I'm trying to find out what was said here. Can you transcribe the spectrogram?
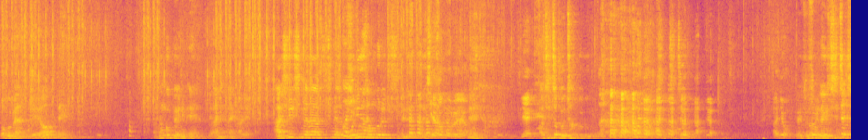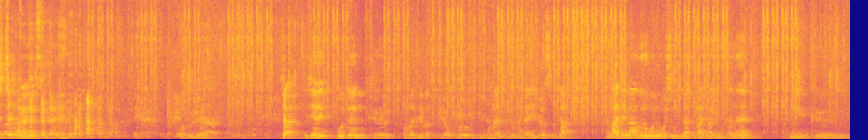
먹으면 안 돼요. 네. 한국 배우님, 네. 아니, 아니. 아쉬우시면 하나 주시면서 먹고 본인. 선물을 주시면 됩니다. 제 선물을요? 네. 예. 아, 진짜 못 참고. 진짜. 아니요. 네, 죄송합니다. 이거 진짜 진짜 장난이었습니다. 네. 어 놀래요. 자 이제 모든 그 선물 드릴 것도 없고 인사 말씀도 간단히 드렸습니다. 마지막으로 오늘 오신 분들한테 마지막 인사는 이그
